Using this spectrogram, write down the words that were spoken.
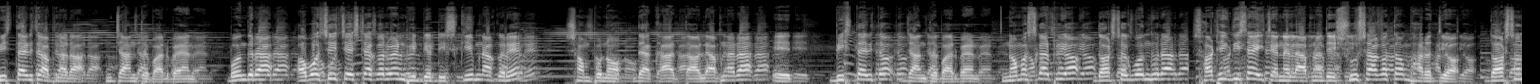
বিস্তারিত আপনারা জানতে পারবেন। বন্ধুরা, অবশ্যই চেষ্টা করবেন ভিডিওটি স্কিপ না করে সম্পূর্ণ দেখার। তাহলে আপনারা এর বিস্তারিত জানতে পারবেন। নমস্কার প্রিয় দর্শক বন্ধুরা, সঠিক দিশা এই চ্যানেলে আপনাদের সুস্বাগতম ভারতীয় দর্শন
